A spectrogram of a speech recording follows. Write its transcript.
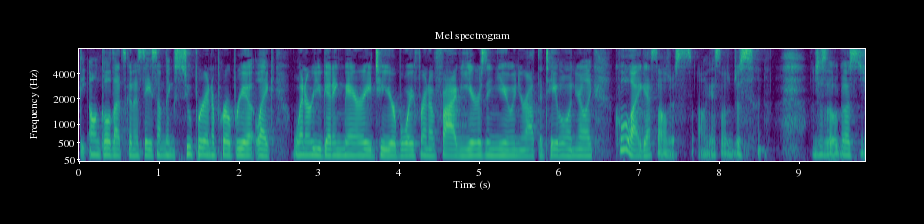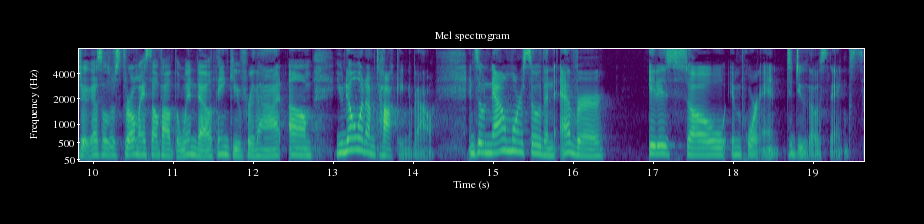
the uncle that's going to say something super inappropriate like when are you getting married to your boyfriend of five years and you and you're at the table and you're like cool i guess i'll just i guess i'll just just I'll I guess I'll just throw myself out the window. Thank you for that. Um, you know what I'm talking about. And so now more so than ever, it is so important to do those things,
